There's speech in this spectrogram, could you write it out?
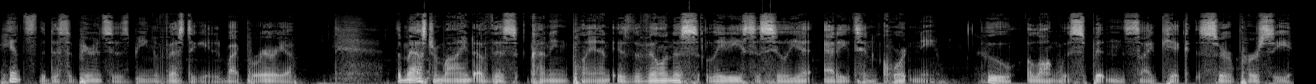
hence the disappearances being investigated by Pereira. The mastermind of this cunning plan is the villainous Lady Cecilia Addington Courtney, who, along with Spitten's sidekick Sir Percy,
